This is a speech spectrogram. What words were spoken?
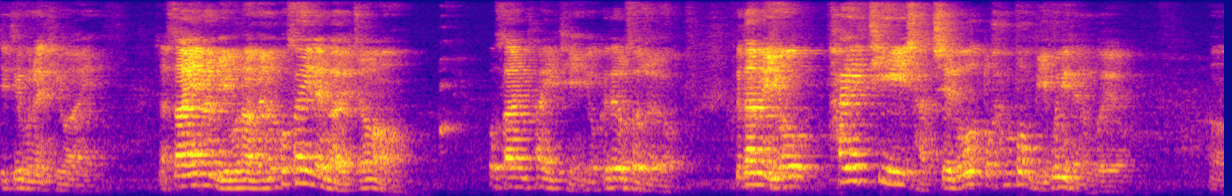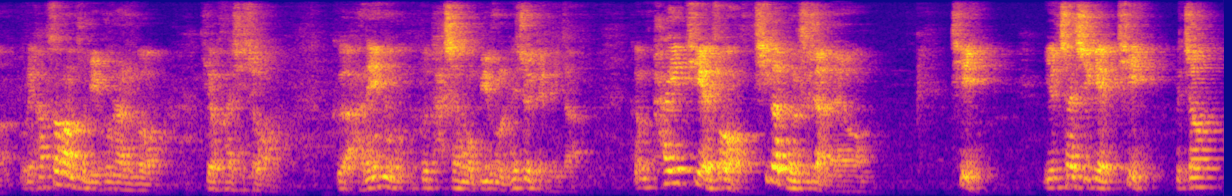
dt분의 dy. 자, 사인을 미분하면 코사인이 된다 했죠? 코사인 파이 t. 이거 그대로 써줘요. 그 다음에 이 파이 t 자체도 또 한 번 미분이 되는 거예요. 어, 우리 합성함수 미분하는 거 기억하시죠? 그 안에 있는 것도 다시 한번 미분을 해줘야 됩니다. 그럼 파이 t에서 t가 변수잖아요. t 1차 식의 t 그쵸?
